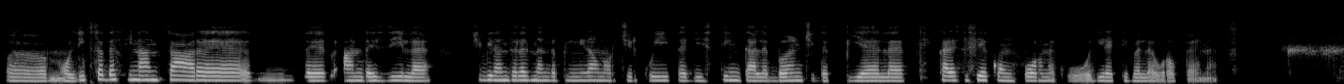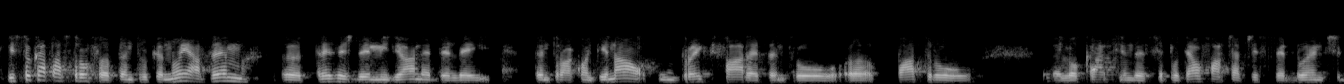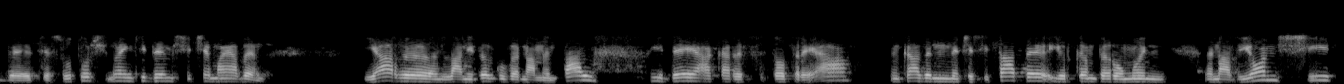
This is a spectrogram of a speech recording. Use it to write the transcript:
uh, o lipsă de finanțare de ani de zile și, bineînțeles, neîndeplinirea unor circuite distincte ale băncii de piele, care să fie conforme cu directivele europene. Este o catastrofă, pentru că noi avem 30 uh, de milioane de lei pentru a continua un proiect fare pentru uh, patru uh, locații unde se puteau face aceste bănci de țesuturi și noi închidem și ce mai avem. Iar la nivel guvernamental ideea care se tot reia, în caz de necesitate, îi urcăm pe români în avion și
